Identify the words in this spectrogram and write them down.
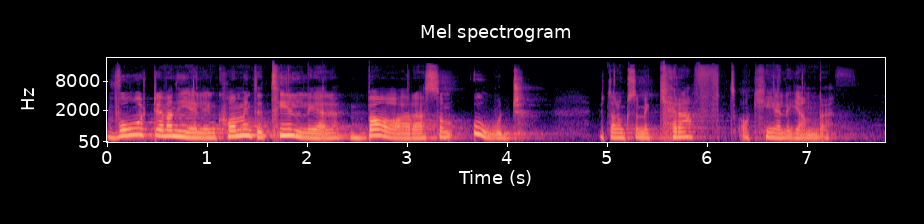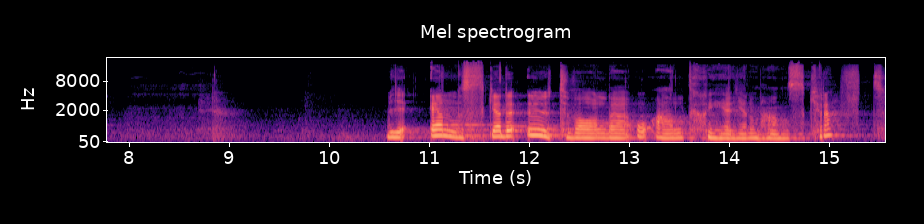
Vårt evangelium kom inte till er bara som ord, utan också med kraft och heligande. Vi är älskade, utvalda och allt sker genom hans kraft.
